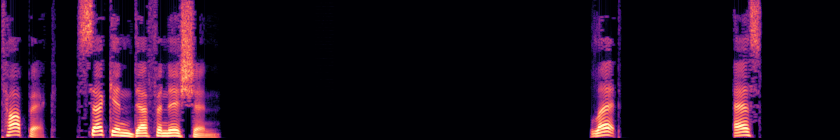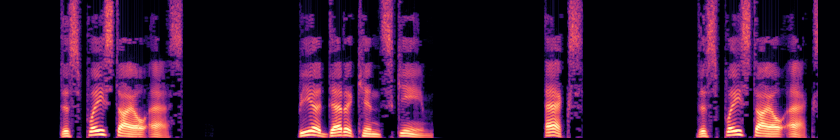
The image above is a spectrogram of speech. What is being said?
Topic. Second definition let S display style S be a Dedekind scheme. X display style X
